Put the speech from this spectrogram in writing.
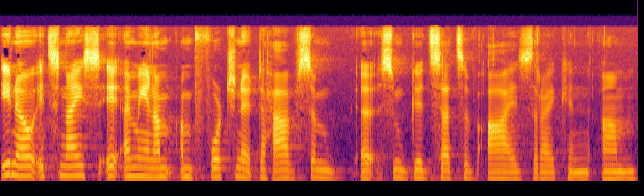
you know, it's nice. It, I mean, I'm I'm fortunate to have some uh, some good sets of eyes that I can. Um,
